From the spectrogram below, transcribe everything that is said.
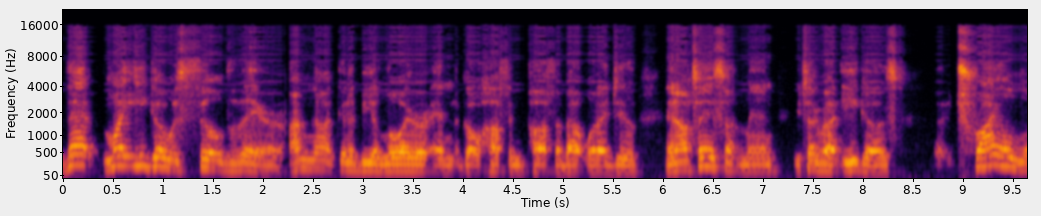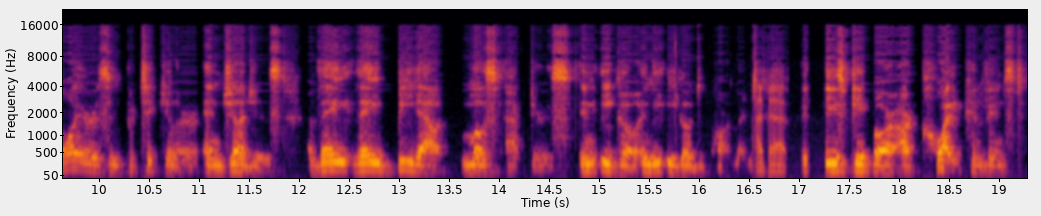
that my ego is filled there. I'm not going to be a lawyer and go huff and puff about what I do. And I'll tell you something, man, you talk about egos, trial lawyers in particular and judges, they they beat out most actors in ego in the ego department. I bet. These people are, are quite convinced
